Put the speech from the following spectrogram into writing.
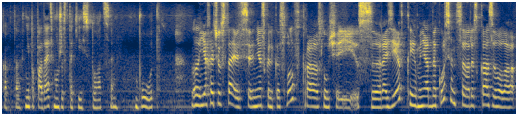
как-то не попадать, может, в такие ситуации. Вот. Э, я хочу вставить несколько слов про случай с розеткой. Мне однокурсница рассказывала,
